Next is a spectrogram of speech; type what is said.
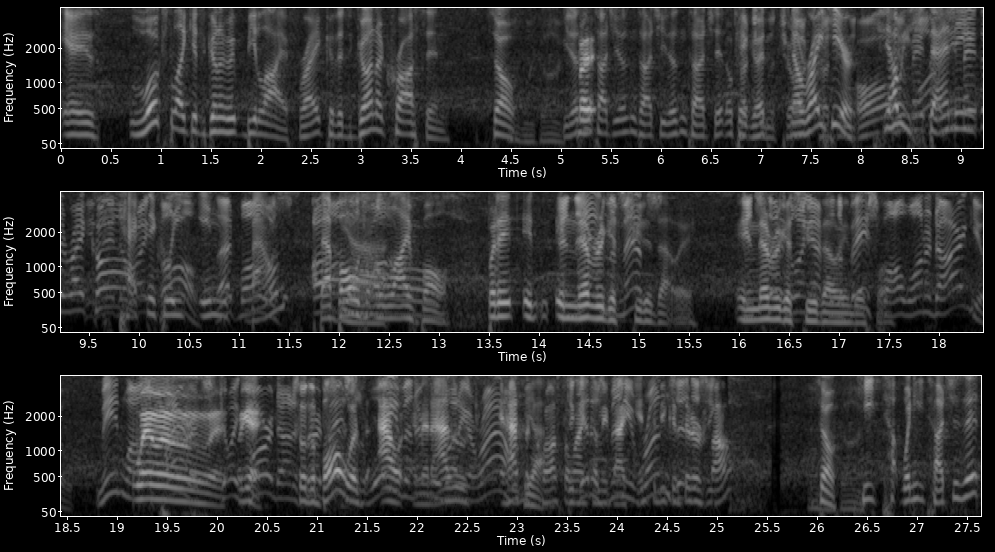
is looks like it's gonna be live, right? Because it's gonna cross in. So oh he doesn't But- touch. He doesn't touch. He doesn't touch it. Okay, good. the now right here, the- Oh, see how he's made- he standing right call. technically call. in That bounds? was- that ball is Yeah. Oh. a live ball. but it it, it never then the gets treated that way. It never gets going treated after that way the in baseball. baseball, wanted to argue. Meanwhile, Wait, wait, wait, wait, Okay, Cora down at so the ball was out, and then as it was, it has to Yeah. cross the to line get as coming back in to runs be considered foul. So oh he when he touches it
